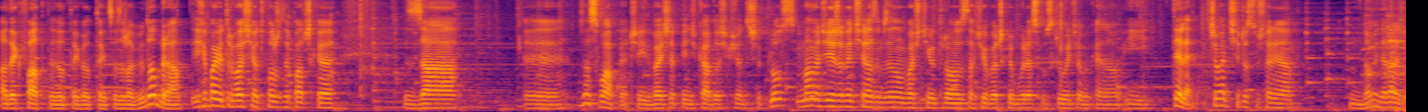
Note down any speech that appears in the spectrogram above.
adekwatne do tego tutaj, co zrobił. Dobra, i chyba jutro właśnie otworzę tę paczkę za, yy, za słapę, czyli 25 kart 83+. I mam nadzieję, że będziecie razem ze mną właśnie jutro. Zostawcie łapeczkę w górę, subskrybujcie mój kanał i tyle. Trzymajcie się do słyszenia. No i na razie.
